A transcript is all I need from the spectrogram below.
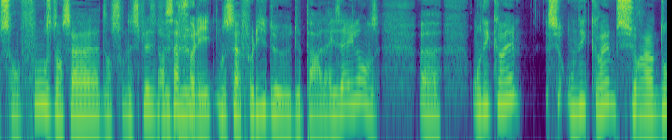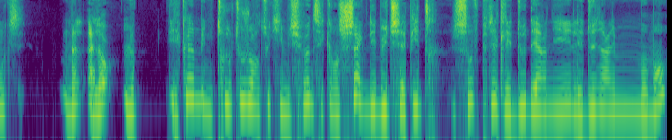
s'enfonce dans sa, dans son espèce Dans de sa de- folie. dans sa folie de, de Paradise Islands. Euh, on est quand même, sur- on est quand même sur un donc, alors le il y a quand même une truc, toujours un truc qui me chiffonne, c'est qu'en chaque début de chapitre, sauf peut-être les deux derniers, les deux derniers moments,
